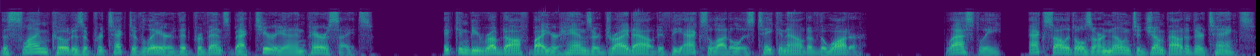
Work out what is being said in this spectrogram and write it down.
The slime coat is a protective layer that prevents bacteria and parasites. It can be rubbed off by your hands or dried out if the axolotl is taken out of the water. Lastly, axolotls are known to jump out of their tanks.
